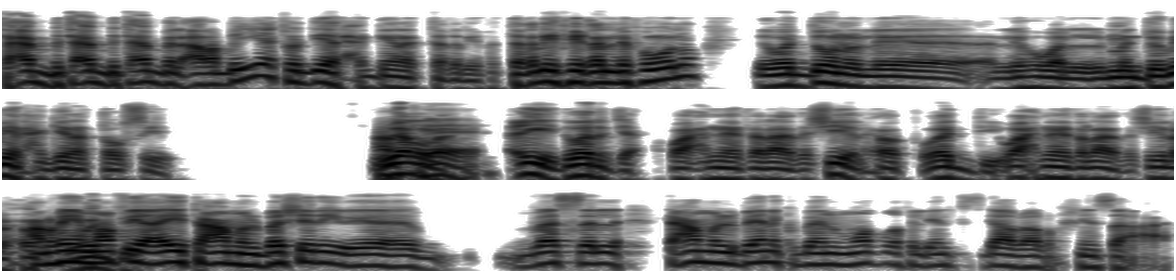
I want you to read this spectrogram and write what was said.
تعبي تعبي تعبي العربيه توديها لحقين التغليف التغليف يغلفونه يودونه اللي هو المندوبين حقين التوصيل. ويلا. عيد وارجع. واحد اثنين ثلاثة شيل حط ودي. واحد اثنين ثلاثة شيل وحط حرفيا ما في أي تعامل بشري بس التعامل بينك وبين الموظف اللي أنت تقابله 24 ساعة.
